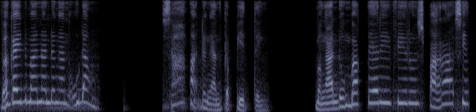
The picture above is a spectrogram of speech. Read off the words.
Bagaimana dengan udang? Sama dengan kepiting. Mengandung bakteri, virus, parasit,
